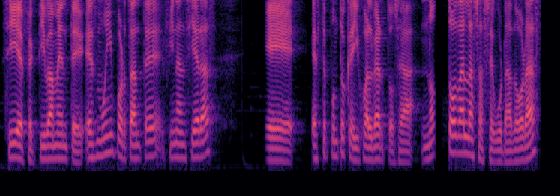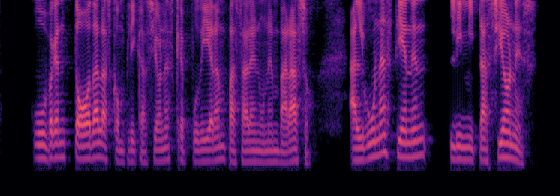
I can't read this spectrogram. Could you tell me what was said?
Sí, efectivamente. Es muy importante, financieras, eh, este punto que dijo Alberto. O sea, no todas las aseguradoras cubren todas las complicaciones que pudieran pasar en un embarazo. Algunas tienen limitaciones.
